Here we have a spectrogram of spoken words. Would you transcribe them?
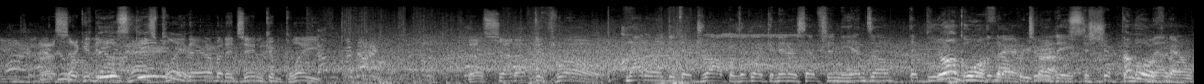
Yeah, second down pass play there, but it's incomplete. They'll set up to throw. Not only did they drop but look like an interception in the end zone, they blew a golden opportunity to shift the I'm momentum. Going for that on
